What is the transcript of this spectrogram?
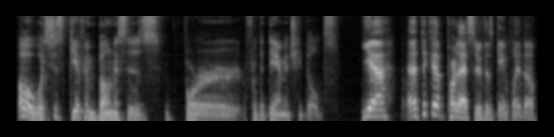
oh, let's just give him bonuses for for the damage he builds. Yeah, I think a part of that has to do with his gameplay, though.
